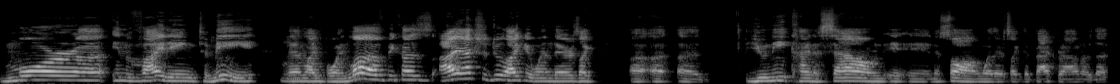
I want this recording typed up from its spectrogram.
more uh, inviting to me than like Boy in Love because I actually do like it when there's like a, a, a unique kind of sound in, in a song, whether it's like the background or the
